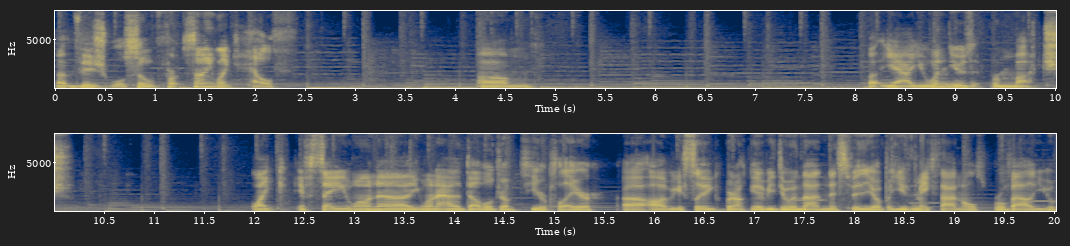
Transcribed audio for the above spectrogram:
but visual. So for something like health, um, but yeah, you wouldn't use it for much like if say you wanna you wanna add a double jump to your player uh, obviously we're not to be doing that in this video but you'd make that an alterable value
